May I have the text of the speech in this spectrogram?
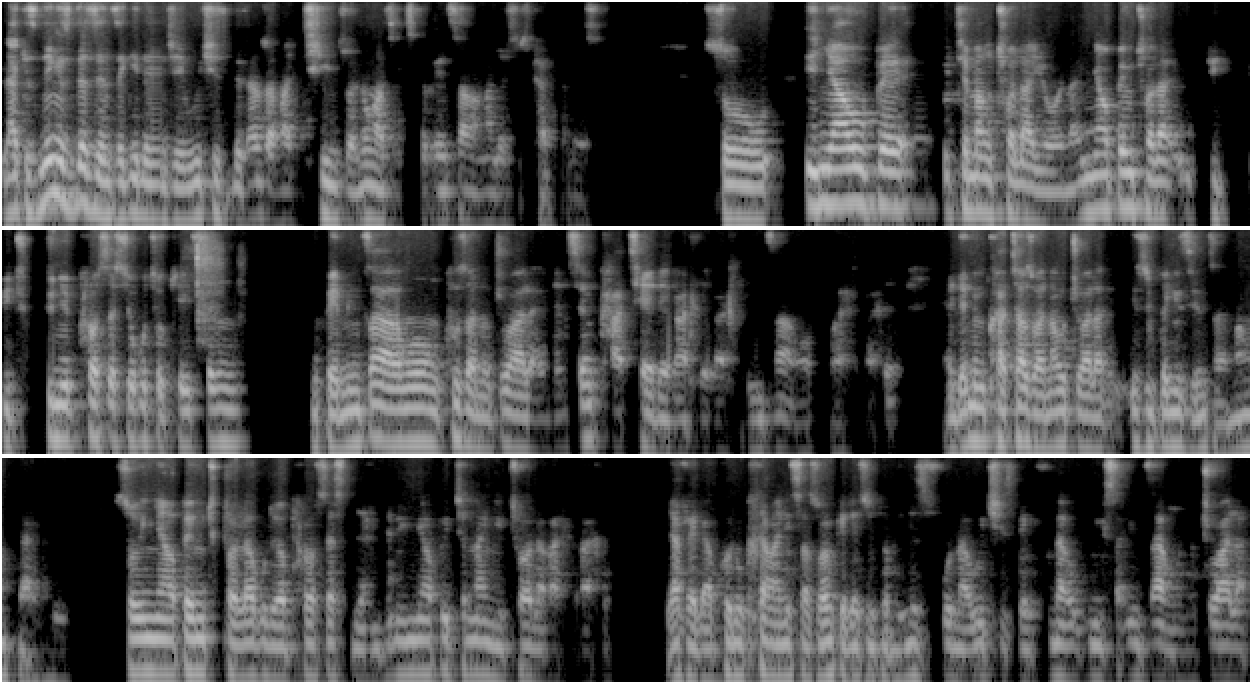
Like ziningi izinto ezenzekile nje which is bezenziwa ama-teens wena ongazi-experience-anga ngaleso sikhathi leso. So inyawupe ithe mangithola yona inyawupe ngithola be- between i-process yokuthi okay sengibhema insango ngiphuza notshwala and then sengikhathele kahle kahle insango and then ngikhathazwa na utshwala izinto engizenzayo mangidakile so inyawo bengithola kuleyo process le then inyawupe ithona ngithola kahle kahle yavele khona ukuhlanganisa zonke lezi zinto bengizifuna which is bengifuna ukumisa insango notshwala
